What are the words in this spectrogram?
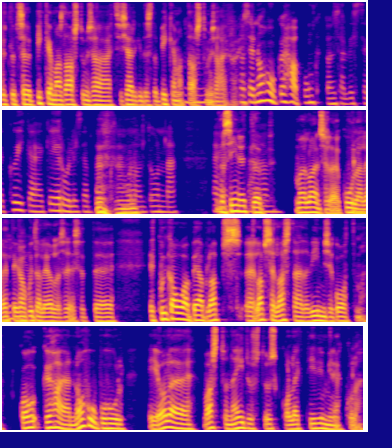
ütleb selle pikema taastumise aja, et siis järgida seda pikemat mhm. taastumise aega. no see nohu-köha punkt on seal vist see kõige keerulisem punkt mm, -hmm. mul on tunne. no siin ütleb, ähm, ma loen selle kuulajale ette ka, kui tal ei ole sees, et, et kui kaua peab laps, lapse lasteaeda viimisega ootama. köha ja nohu puhul ei ole vastunäidustus kollektiivi minekule.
